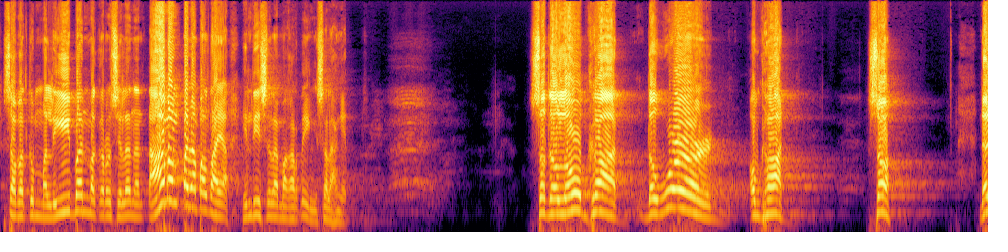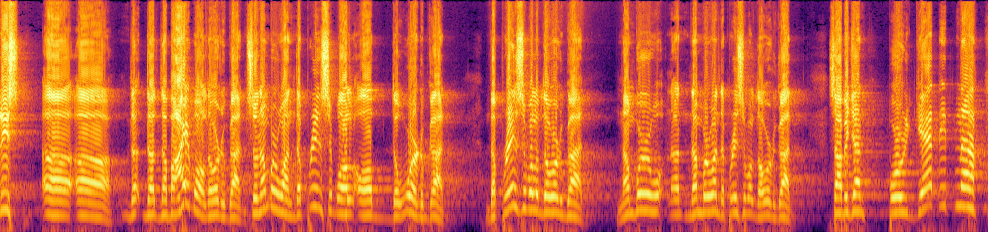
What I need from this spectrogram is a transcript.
Sabat kung maliban magkaroon sila ng tamang pananampalataya, hindi sila makarating sa langit. So the law of God, the Word of God. So, that is uh, uh, the, the, the Bible, the Word of God. So number one, the principle of the Word of God. The principle of the Word of God. Number, uh, number one, the principle of the Word of God. Sabi dyan, forget it not.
